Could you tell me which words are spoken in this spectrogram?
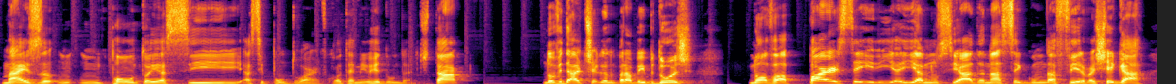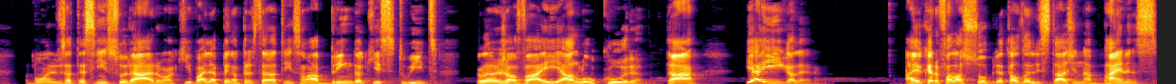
mais um, um, ponto aí a se, a se pontuar. Ficou até meio redundante, tá? Novidade chegando para Baby Doge. Nova parceria aí anunciada na segunda-feira. Vai chegar, tá bom? Eles até censuraram aqui, vale a pena prestar atenção. Abrindo aqui esse tweet, a galera já vai à loucura, tá? E aí, galera? Aí eu quero falar sobre a tal da listagem na Binance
